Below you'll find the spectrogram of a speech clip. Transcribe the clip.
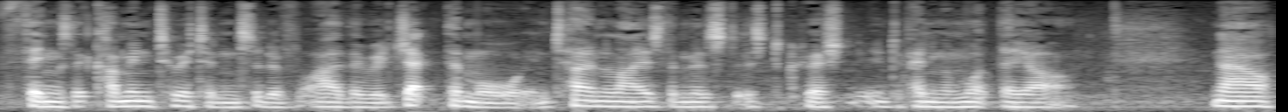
things that come into it and sort of either reject them or internalize them as, as depending on what they are. Now,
